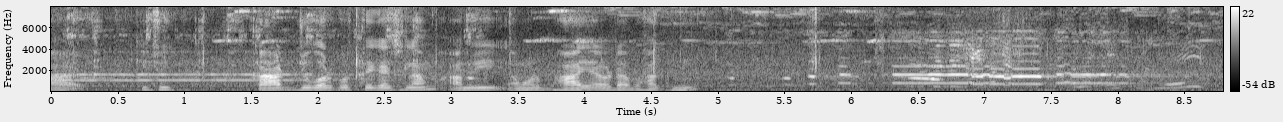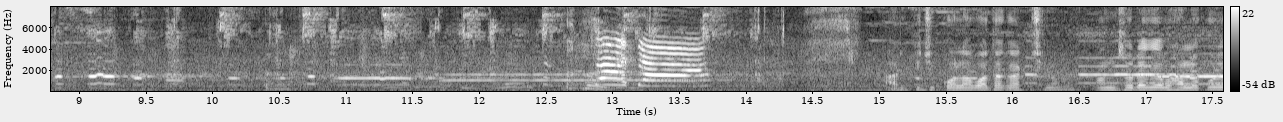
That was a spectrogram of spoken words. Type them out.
আর কিছু কাঠ জোগাড় করতে গেছিলাম, আমি, আমার ভাই আর ওটা ভাগ্নি। আর কিছু কলা পাতা কাটছিলাম। মাংসটাকে ভালো করে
